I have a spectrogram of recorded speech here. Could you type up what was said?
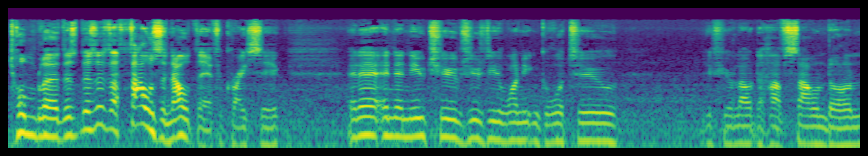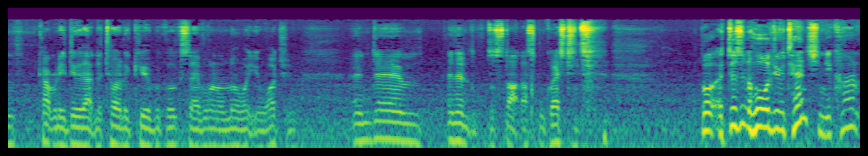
Tumblr. There's there's, there's a thousand out there for Christ's sake. And uh, and then YouTube's usually the one you can go to if you're allowed to have sound on. Can't really do that in a toilet cubicle because everyone will know what you're watching. And um, and then they'll start asking questions. but it doesn't hold your attention. You can't.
